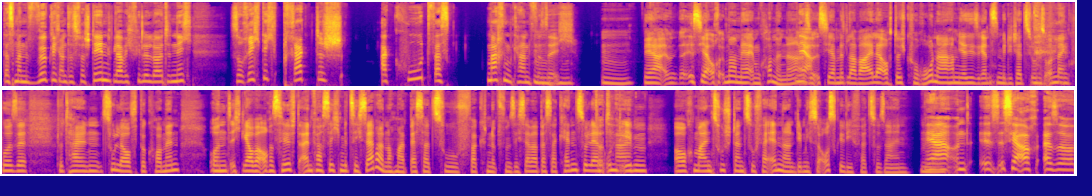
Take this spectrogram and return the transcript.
dass man wirklich, und das verstehen, glaube ich, viele Leute nicht, so richtig praktisch akut was machen kann für mhm. sich. Mhm. Ja, ist ja auch immer mehr im Kommen. Ne? Also ist ja mittlerweile auch durch Corona haben ja diese ganzen Meditations-Online-Kurse totalen Zulauf bekommen. Und ich glaube auch, es hilft einfach, sich mit sich selber nochmal besser zu verknüpfen, sich selber besser kennenzulernen Total. und eben auch mal einen Zustand zu verändern, dem nicht so ausgeliefert zu sein. Mhm. Ja, und es ist ja auch, also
